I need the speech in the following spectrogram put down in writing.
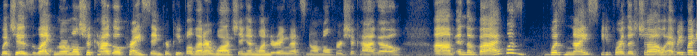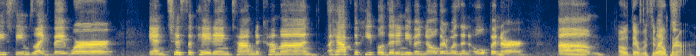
which is like normal Chicago pricing for people that are watching and wondering that's normal for Chicago. Um, and the vibe was was nice before the show. Everybody seemed like they were anticipating Tom to come on. Half the people didn't even know there was an opener. Um, oh, there was an which- opener.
